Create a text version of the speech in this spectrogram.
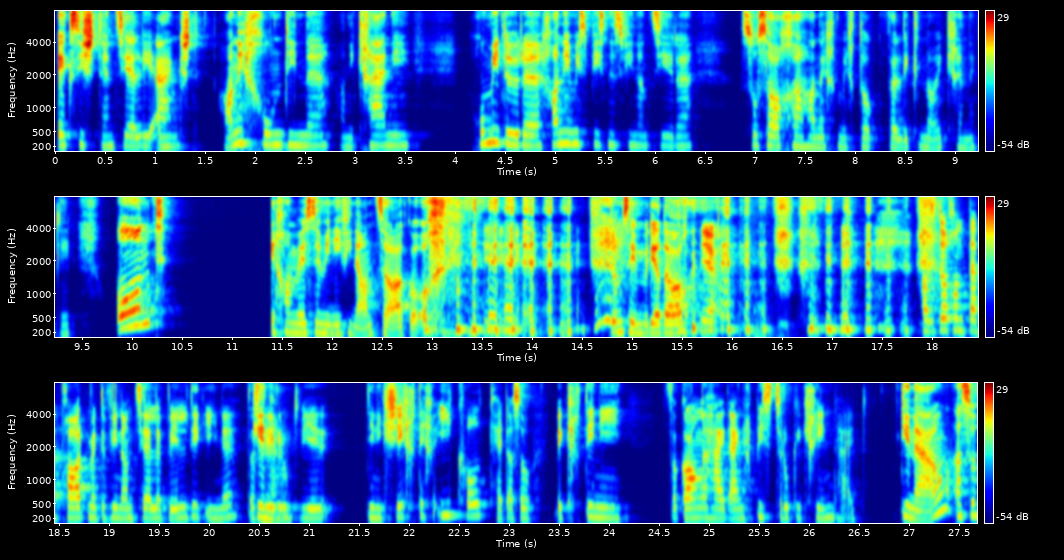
existenzielle Ängste. Habe ich Kundinnen? Habe ich keine? komme ich durch, kann ich mein Business finanzieren. So Sachen habe ich mich da völlig neu kennengelernt. Und ich musste meine Finanzen angehen. Darum sind wir ja da. Ja. also da kommt der Part mit der finanziellen Bildung rein, dass genau. irgendwie deine Geschichte dich eingeholt hat. Also wirklich deine Vergangenheit eigentlich bis zurück in die Kindheit. Genau. Also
